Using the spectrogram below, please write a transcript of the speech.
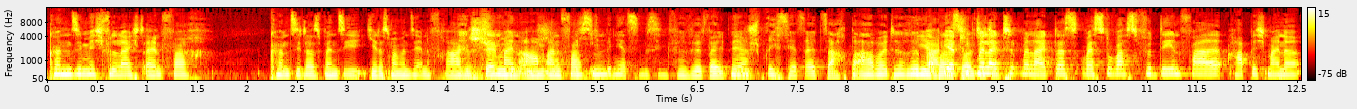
Können Sie mich vielleicht einfach, können Sie das, wenn Sie, jedes Mal, wenn Sie eine Frage stellen, meinen Arm Schatz, Ich, anfassen? ich bin jetzt ein bisschen verwirrt, weil Ja. du sprichst jetzt als Sachbearbeiterin. ja, aber ja tut mir leid, tut mir leid. Das, weißt du was, für den Fall habe ich meine,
